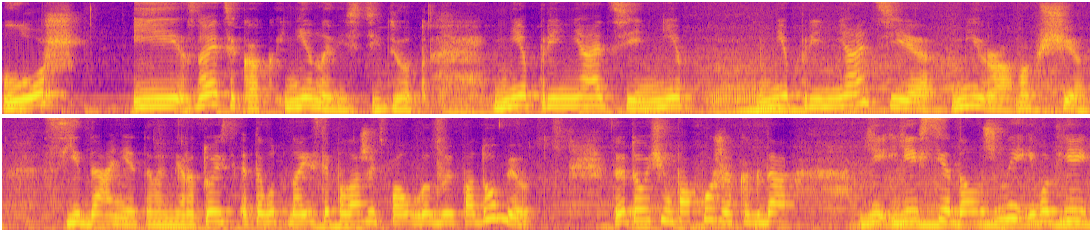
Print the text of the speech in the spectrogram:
ложь и, знаете, как ненависть идет. Непринятие, не, непринятие мира вообще, съедание этого мира. То есть это вот, если положить по образу и подобию, то это очень похоже, когда е- ей все должны, и вот ей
